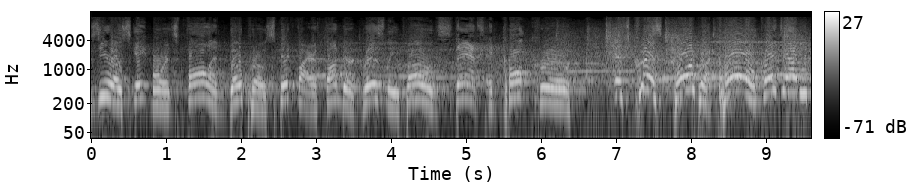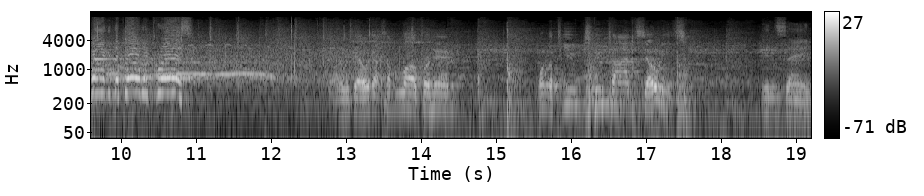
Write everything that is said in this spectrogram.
Zero Skateboards, Fallen, GoPro, Spitfire, Thunder, Grizzly, Bones, Stance, and Cult Crew. It's Chris Cobra Cole. Great to have you back in the building, Chris. There we go. We got some love for him. One of the few two-time Sodies. Insane.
